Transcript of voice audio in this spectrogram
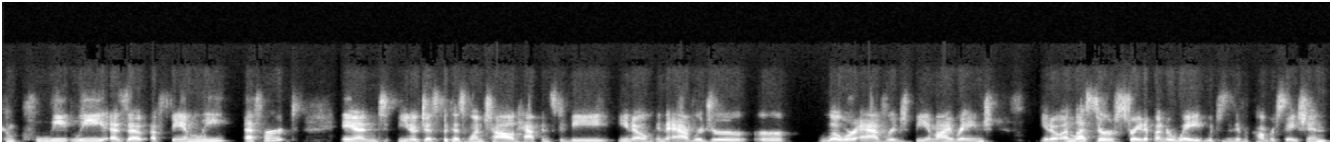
completely as a, a family effort. And, you know, just because one child happens to be, you know, in the average or, or lower average BMI range, you know, unless they're straight up underweight, which is a different conversation,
